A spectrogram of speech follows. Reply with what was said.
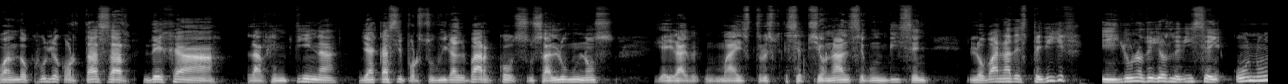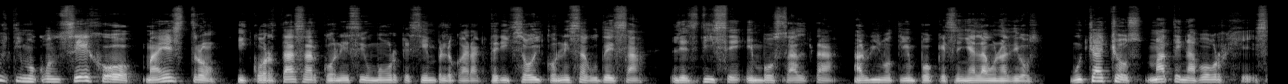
cuando Julio Cortázar deja la Argentina, ya casi por subir al barco, sus alumnos, y era un maestro excepcional, según dicen, lo van a despedir. Y uno de ellos le dice, un último consejo, maestro. Y Cortázar, con ese humor que siempre lo caracterizó y con esa agudeza, les dice en voz alta, al mismo tiempo que señala un adiós, muchachos, maten a Borges.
